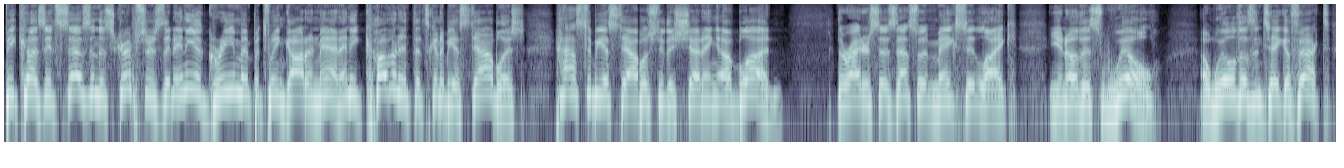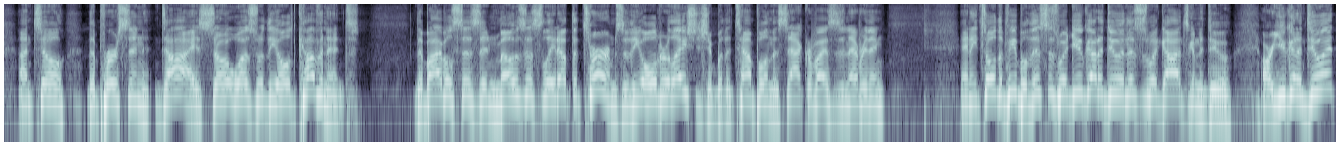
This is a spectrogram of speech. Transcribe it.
because it says in the scriptures that any agreement between God and man, any covenant that's going to be established, has to be established through the shedding of blood. The writer says that's what makes it like, you know, this will. A will doesn't take effect until the person dies. So it was with the old covenant. The Bible says that Moses laid out the terms of the old relationship with the temple and the sacrifices and everything. And he told the people, This is what you've got to do, and this is what God's going to do. Are you going to do it?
